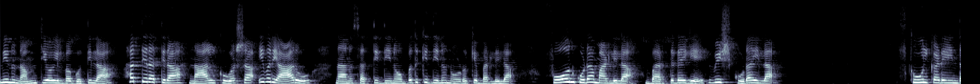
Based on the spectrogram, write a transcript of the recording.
ನೀನು ನಂಬ್ತೀಯೋ ಇಲ್ವೋ ಗೊತ್ತಿಲ್ಲ. ಹತ್ತಿರ ಹತ್ತಿರ ನಾಲ್ಕು ವರ್ಷ ಇವರು ಯಾರು? ನಾನು ಸತ್ತಿದ್ದೀನೋ, ಬದುಕಿದ್ದೀನೋ ನೋಡೋಕ್ಕೆ ಬರಲಿಲ್ಲ. ಫೋನ್ ಕೂಡ ಮಾಡಲಿಲ್ಲ. ಬರ್ತ್ಡೇಗೆ ವಿಶ್ ಕೂಡ ಇಲ್ಲ. ಸ್ಕೂಲ್ ಕಡೆಯಿಂದ,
